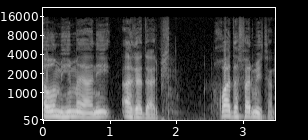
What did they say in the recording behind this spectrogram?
ئەوە مهمە ینی ئاگادار بین خوا دەفەرمیتن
